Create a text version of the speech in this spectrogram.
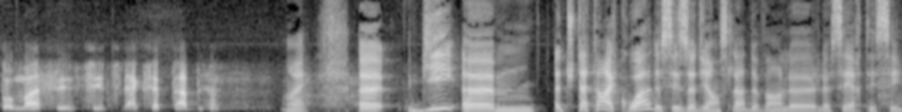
pour moi, c'est inacceptable. Ouais. Euh, Guy, euh, tu t'attends à quoi de ces audiences-là devant le, le CRTC?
